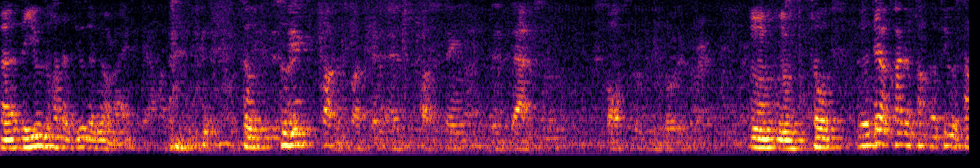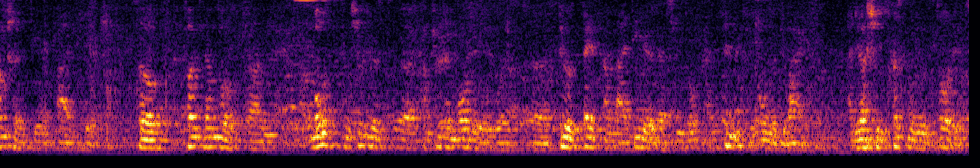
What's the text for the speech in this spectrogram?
Uh, the user, how does the user know, right? Yeah, So, It's the so same assumption as trusting that that source code to be loaded correctly. Mm-hmm. So uh, there are quite a, a few assumptions being applied here. So, for example, um, most computers, uh, computer model was uh, built based on the idea that you don't have physically own the device and you actually personally install it.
